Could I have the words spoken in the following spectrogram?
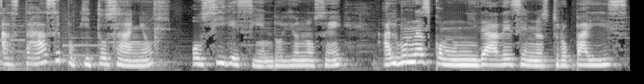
Hasta hace poquitos años, o sigue siendo, yo no sé, algunas comunidades en nuestro país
